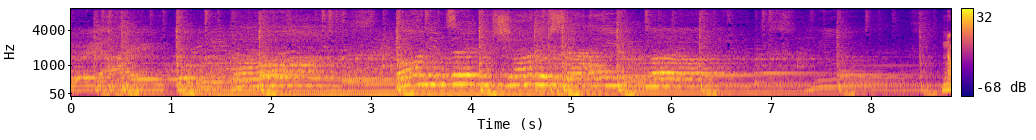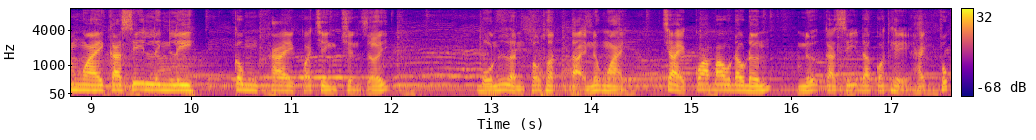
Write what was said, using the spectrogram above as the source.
Người ai cũng có có những giây phút cho đôi say mơ Năm ngoái, ca sĩ Linh Ly công khai quá trình chuyển giới. Bốn lần phẫu thuật tại nước ngoài, trải qua bao đau đớn, nữ ca sĩ đã có thể hạnh phúc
